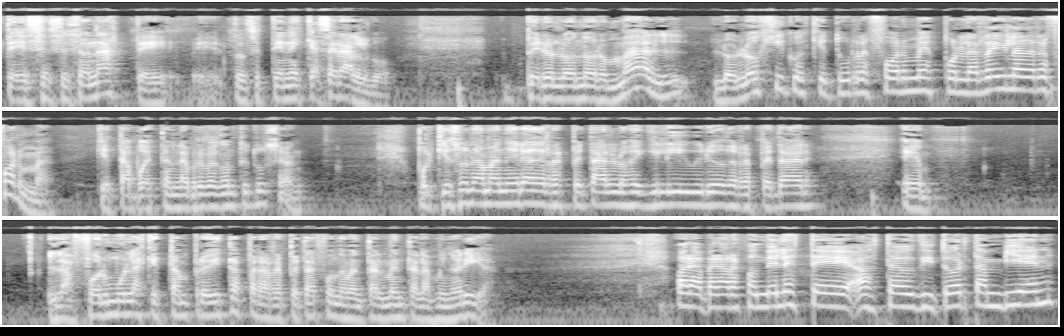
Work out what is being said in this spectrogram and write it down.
te secesionaste, eh, entonces tienes que hacer algo. Pero lo normal, lo lógico es que tú reformes por la regla de reforma que está puesta en la propia Constitución. Porque es una manera de respetar los equilibrios, de respetar eh, las fórmulas que están previstas para respetar fundamentalmente a las minorías. Ahora, para responderle este, a este auditor también,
